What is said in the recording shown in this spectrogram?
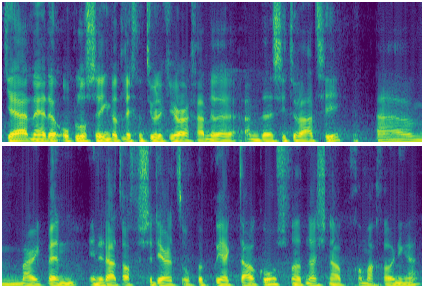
Ja, nee, de oplossing dat ligt natuurlijk heel erg aan de, aan de situatie. Um, maar ik ben inderdaad afgestudeerd op het project Touwkomst van het Nationaal Programma Groningen.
